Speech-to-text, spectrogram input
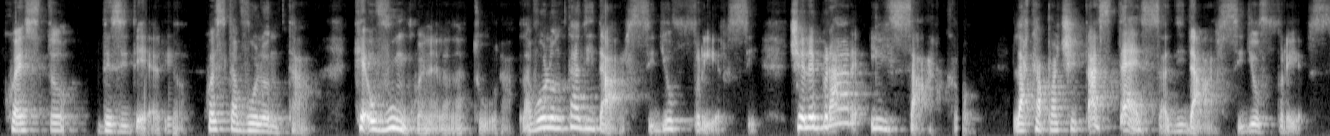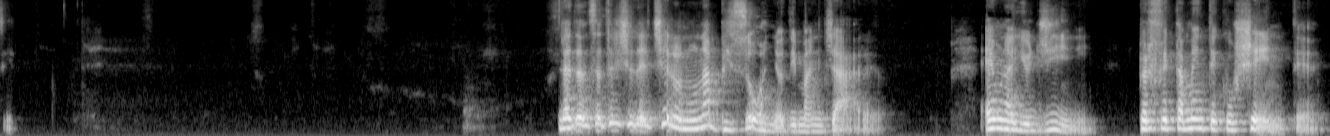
questo desiderio, questa volontà che è ovunque nella natura, la volontà di darsi, di offrirsi, celebrare il sacro, la capacità stessa di darsi, di offrirsi. La danzatrice del cielo non ha bisogno di mangiare, è una yogini, perfettamente cosciente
